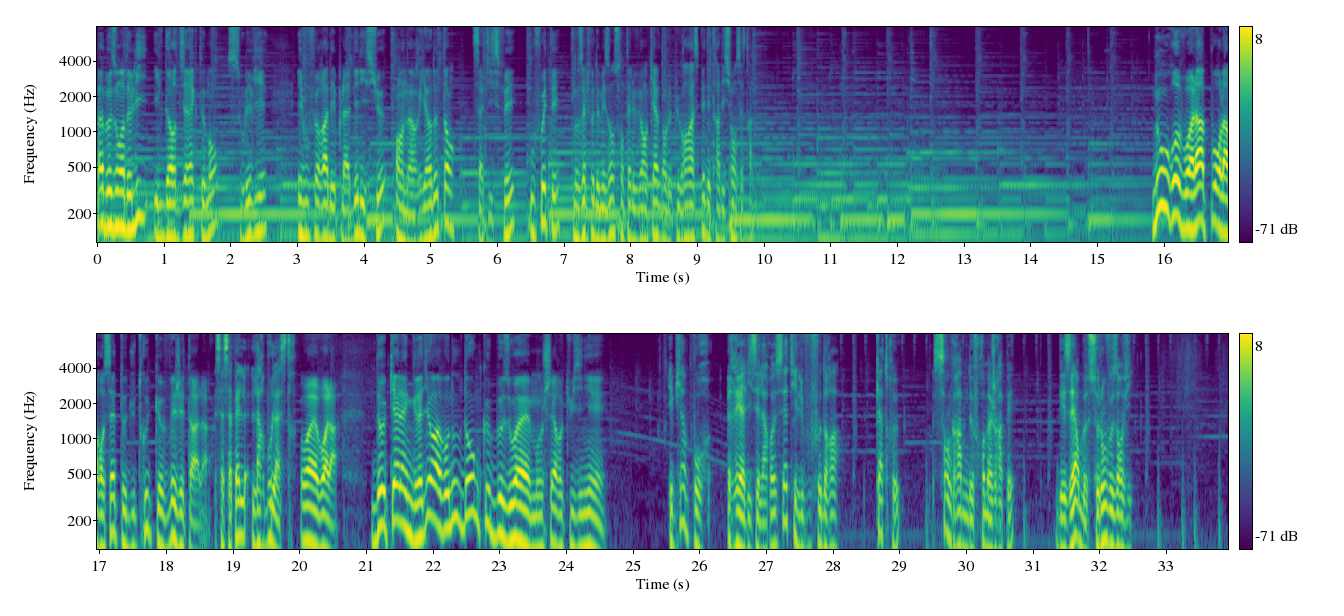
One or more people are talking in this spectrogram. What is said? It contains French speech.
Pas besoin de lit, il dort directement sous l'évier et vous fera des plats délicieux en un rien de temps. Satisfait ou fouetté, nos elfes de maison sont élevés en cave dans le plus grand respect des traditions ancestrales. Nous revoilà pour la recette du truc végétal. Ça s'appelle l'arboulastre. Ouais, voilà. De quel ingrédient avons-nous donc besoin, mon cher cuisinier? Eh bien, pour réaliser la recette, il vous faudra 4 œufs, 100 g de fromage râpé, des herbes selon vos envies.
